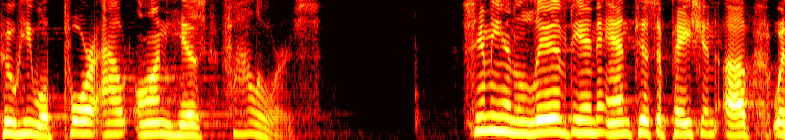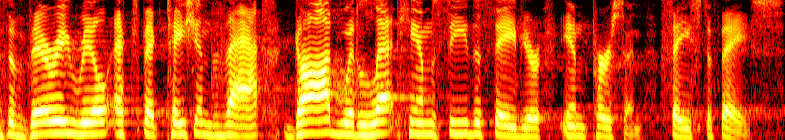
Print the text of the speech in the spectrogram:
who he will pour out on his followers. Simeon lived in anticipation of, with a very real expectation that God would let him see the Savior in person, face to face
